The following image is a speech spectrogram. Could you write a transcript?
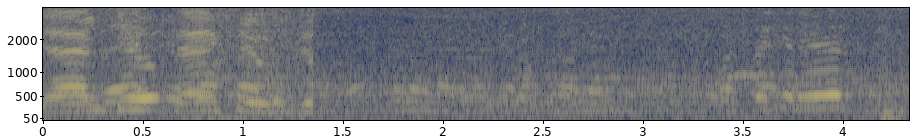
Yes, thank you. One second here.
